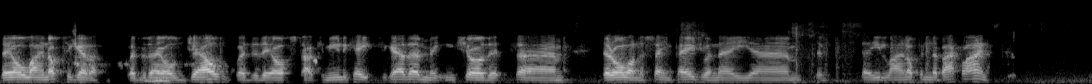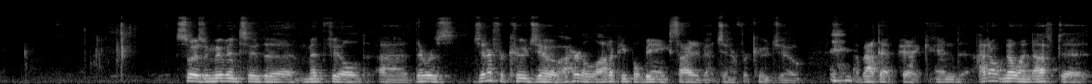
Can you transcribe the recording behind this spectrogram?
they all line up together. whether they all gel, whether they all start communicating together, making sure that um, they're all on the same page when they, um, they they line up in the back line. So as we move into the midfield, uh, there was Jennifer Cudjoe. I heard a lot of people being excited about Jennifer Cudjoe, about that pick, and I don't know enough to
